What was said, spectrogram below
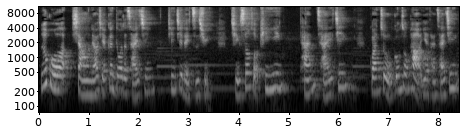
如果想了解更多的财经经济类资讯，请搜索拼音谈财经，关注公众号“夜谈财经”。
